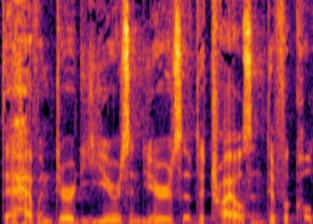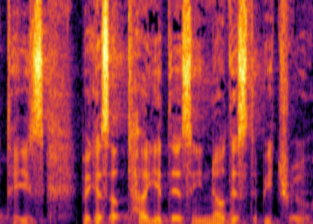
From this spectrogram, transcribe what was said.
that have endured years and years of the trials and difficulties, because I'll tell you this, and you know this to be true.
